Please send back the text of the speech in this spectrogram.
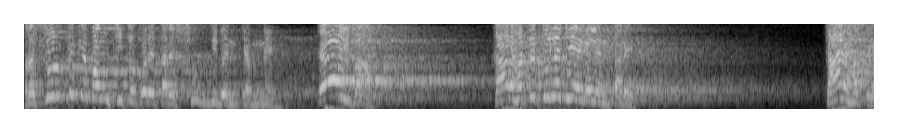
রসুল থেকে বঞ্চিত করে তারে সুখ দিবেন কেমনে? এই বাপ, কার হাতে তুলে দিয়ে গেলেন তারে? কার হাতে?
